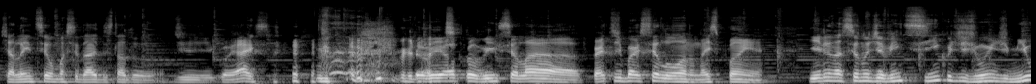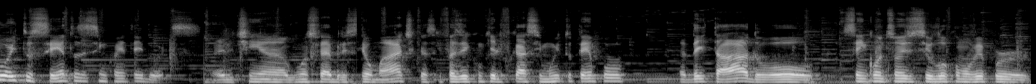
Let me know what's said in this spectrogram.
que além de ser uma cidade do estado de Goiás, também é uma província lá perto de Barcelona, na Espanha. E ele nasceu no dia 25 de junho de 1852. Ele tinha algumas febres reumáticas que faziam com que ele ficasse muito tempo eh, deitado ou sem condições de se locomover por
